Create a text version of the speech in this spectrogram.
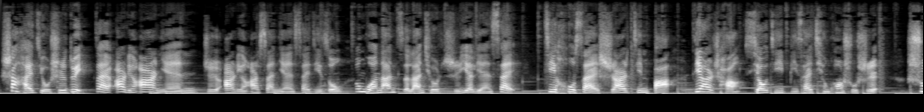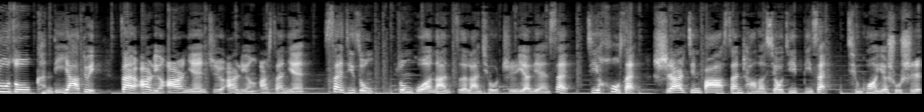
上海九狮队在2022年至2023年赛季中，中国男子篮球职业联赛季后赛十二进八第二场消极比赛情况属实。苏州肯尼亚队在2022年至2023年赛季中，中国男子篮球职业联赛季后赛十二进八三场的消极比赛。情况也属实，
